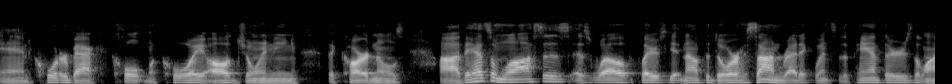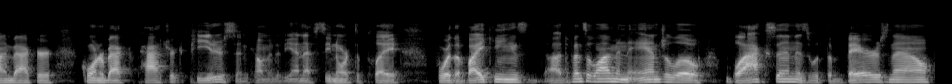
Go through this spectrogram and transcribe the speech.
and quarterback Colt McCoy all joining the Cardinals. Uh, they had some losses as well, players getting out the door. Haason Reddick went to the Panthers, the linebacker, cornerback Patrick Peterson coming to the NFC North to play for the Vikings. Uh, defensive lineman Angelo Blackson is with the Bears now.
